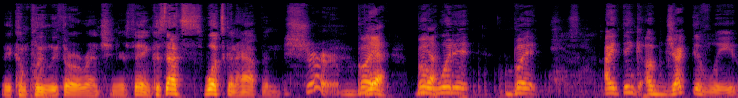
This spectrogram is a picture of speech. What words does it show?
they completely throw a wrench in your thing because that's what's going to happen. sure but Yeah, but yeah. would it but i think objectively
